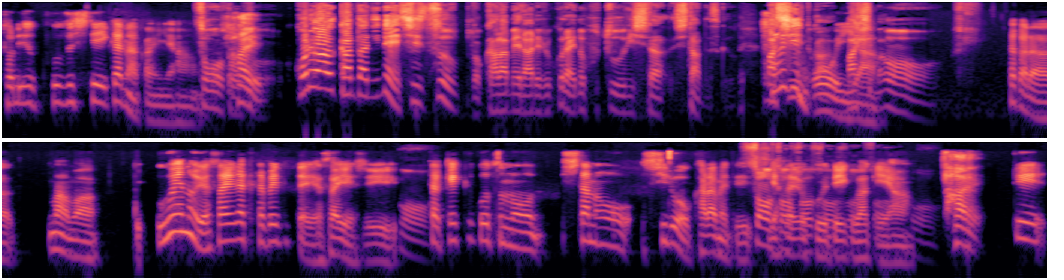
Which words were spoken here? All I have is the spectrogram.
取り崩していかなあかんやん。そうそうそう。はいこれは簡単にね、シスープと絡められるくらいの普通にした、したんですけどね。マシーンとか。多いやだから、まあまあ、上の野菜だけ食べてたら野菜やし、うんただ結局その、下の汁を絡めて野菜を食うていくわけやん。うはい。で、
